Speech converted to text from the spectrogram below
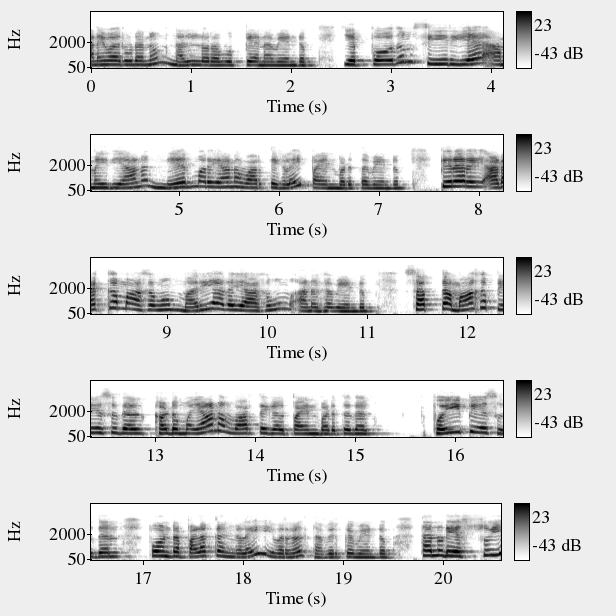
அனைவருடனும் நல்லுறவு பேண வேண்டும். எப்போதும் சீரிய அமைதியான நேர்மறையான வார்த்தைகளை பயன்படுத்த வேண்டும். பிறரை அடக்கமாகவும் மரியாதையாகவும் அணுக வேண்டும். சத்தமாக பேசுதல் கடுமையான வார்த்தைகள் பயன்படுத்துதல் பொய் பேசுதல் போன்ற பழக்கங்களை இவர்கள் தவிர்க்க வேண்டும். தன்னுடைய சுய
